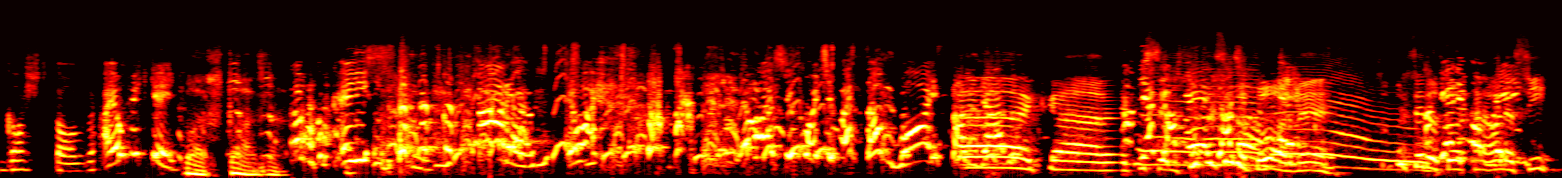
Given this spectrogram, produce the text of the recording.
gostosa. Aí eu fiquei, Gostosa. é isso! Cara, eu acho. eu acho que foi tipo essa voz, tá ligado? Ai, cara. Na minha se- cabeça, super sedutor, gente. né? Super sedutor. Naquele O cara olha momento- assim.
